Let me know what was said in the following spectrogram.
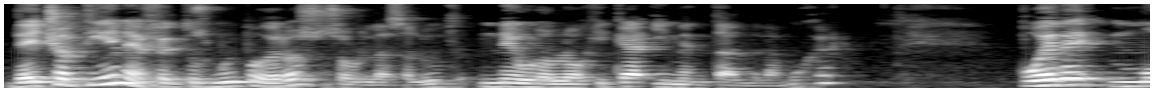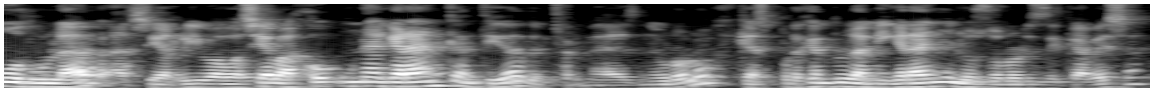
de hecho tiene efectos muy poderosos sobre la salud neurológica y mental de la mujer puede modular hacia arriba o hacia abajo una gran cantidad de enfermedades neurológicas. Por ejemplo, la migraña y los dolores de cabeza.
